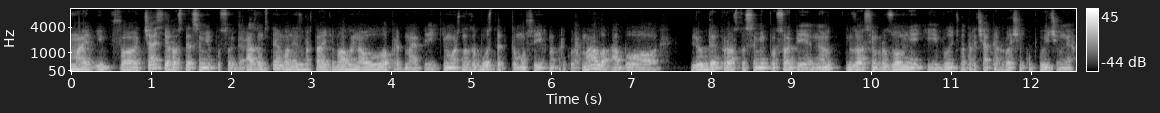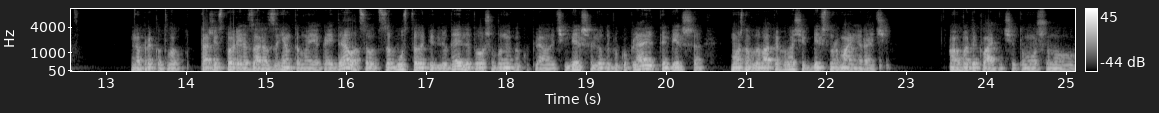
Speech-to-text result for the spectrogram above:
мають і в часі рости самі по собі. Разом з тим вони звертають увагу і на ОЛО предмети, які можна забустити, тому що їх, наприклад, мало, або люди просто самі по собі не зовсім розумні і будуть витрачати гроші, купуючи в них це. Наприклад, от та ж історія зараз з агентами, яка йде, оце от забустили під людей для того, щоб вони викупляли. Чим більше люди викупляють, тим більше можна вливати гроші в більш нормальні речі. в адекватніші, тому що ну,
